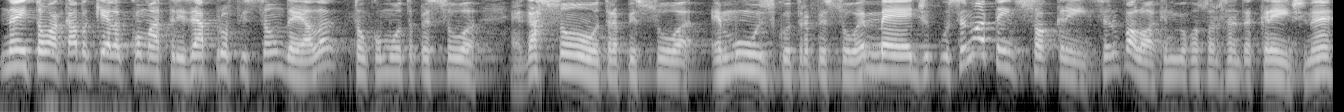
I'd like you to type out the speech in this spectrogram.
né? Então acaba que ela, como atriz, é a profissão dela. Então, como outra pessoa é garçom, outra pessoa é músico, outra pessoa é médico. Você não atende só crente, você não fala, ó, aqui no meu consultório você é crente, né?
